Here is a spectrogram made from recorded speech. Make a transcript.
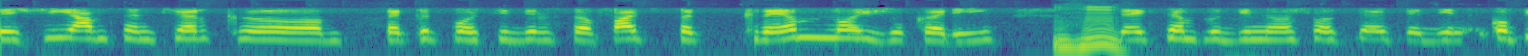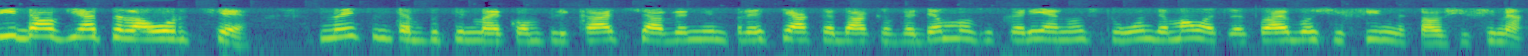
Deși am să încerc uh, pe cât posibil să faci, să creăm noi jucării. Mhm. De exemplu, din uh, șosete, din... Copiii dau viață la orice. Noi suntem puțin mai complicați și avem impresia că dacă vedem o jucărie nu știu unde, mamă, trebuie să o aibă și filme sau și filmea.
